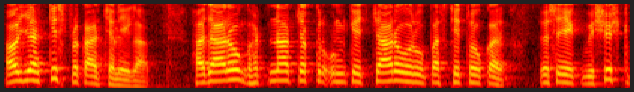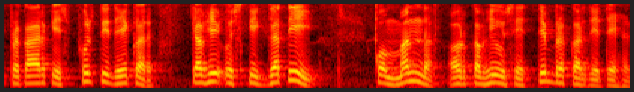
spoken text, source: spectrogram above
और यह किस प्रकार चलेगा? हज़ारों घटना चक्र उनके चारों ओर उपस्थित होकर उसे एक विशिष्ट प्रकार की स्फूर्ति देकर कभी उसकी गति को मंद और कभी उसे तीव्र कर देते हैं।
